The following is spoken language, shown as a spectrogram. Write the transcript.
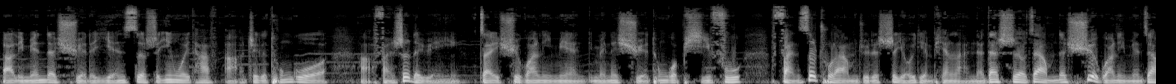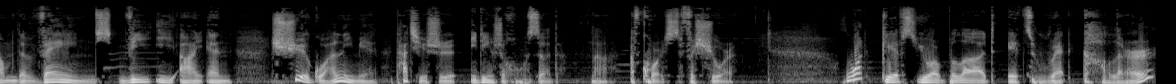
啊里面的血的颜色，是因为它啊这个通过啊反射的原因，在血管里面里面的血通过皮肤反射出来，我们觉得是有一点偏蓝的。但是在我们的血管里面，在我们的 veins v e i n 血管里面，它其实一定是红色的啊，of course for sure。What gives your blood its red color?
